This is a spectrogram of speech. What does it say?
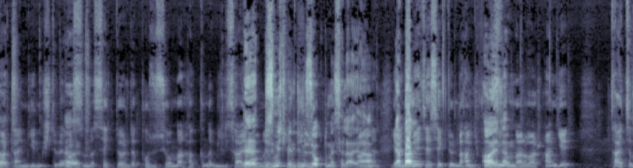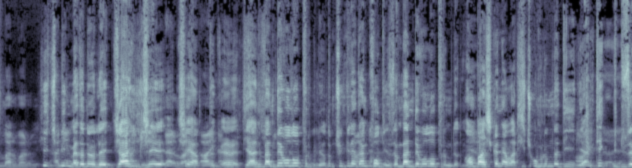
part-time girmişti ve Evet. aslında sektörde pozisyonlar hakkında bilgi sahibi Evet, olmaya bizim hiç bilgimiz yoktu mesela ya. Aynen. Ya Yani ben BT sektöründe hangi Aynen. pozisyonlar var, hangi title'lar var? hiç Hani- bilmeden öyle cahilce şey yaptık. Aynen. Evet. Yani Hiç ben bilmiyordum. developer biliyordum. Çünkü neden Aynen kod öyle. yazıyorum? Ben developer'ım diyordum. Ama Evet. başka ne var? Hiç umurumda değil yani. Aynen Tek bir öyle. düze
